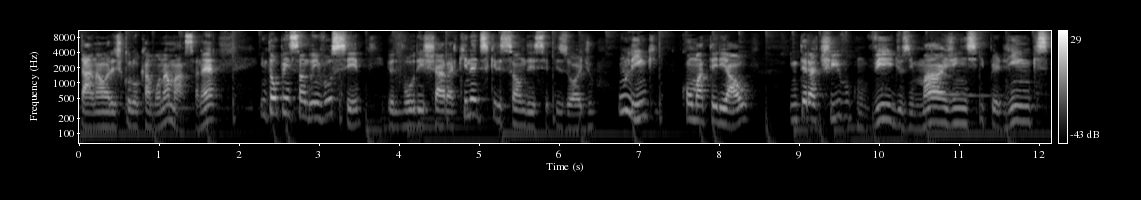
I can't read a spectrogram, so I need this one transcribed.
tá na hora de colocar a mão na massa, né? Então, pensando em você, eu vou deixar aqui na descrição desse episódio um link com material interativo, com vídeos, imagens, hiperlinks,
